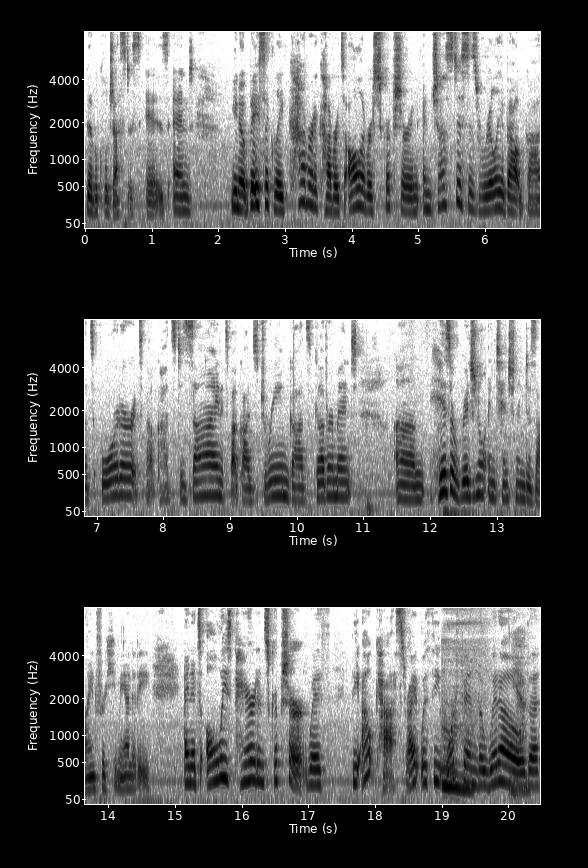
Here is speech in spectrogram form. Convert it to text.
biblical justice is. And you know, basically cover to cover, it's all over scripture. And, and justice is really about God's order, it's about God's design, it's about God's dream, God's government, um, His original intention and design for humanity. And it's always paired in scripture with the outcast, right? With the mm. orphan, the widow, yeah. the,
